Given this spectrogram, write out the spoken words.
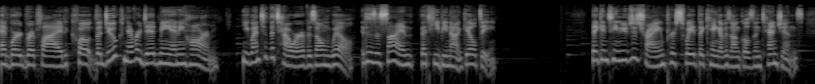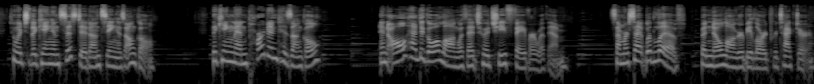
Edward replied, quote, The Duke never did me any harm. He went to the tower of his own will. It is a sign that he be not guilty. They continued to try and persuade the king of his uncle's intentions, to which the king insisted on seeing his uncle. The king then pardoned his uncle, and all had to go along with it to achieve favor with him. Somerset would live, but no longer be Lord Protector.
